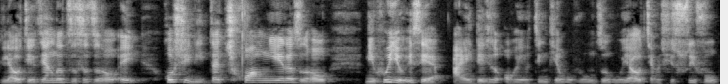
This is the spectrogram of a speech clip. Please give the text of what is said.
了解这样的知识之后，哎，或许你在创业的时候，你会有一些 idea，就是哦哟，今天我融资，我要讲去说服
